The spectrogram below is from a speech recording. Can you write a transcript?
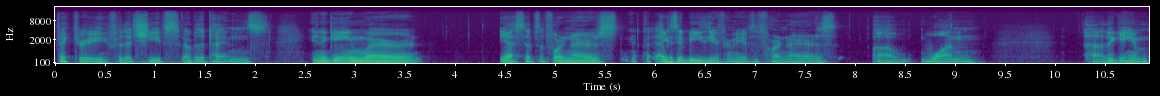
victory for the Chiefs over the Titans in a game where, yes, if the 49ers, I guess it'd be easier for me if the 49ers uh, won uh, the game,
